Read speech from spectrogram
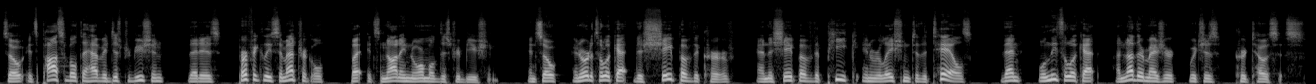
So it's possible to have a distribution that is perfectly symmetrical, but it's not a normal distribution. And so in order to look at the shape of the curve and the shape of the peak in relation to the tails, then we'll need to look at another measure, which is kurtosis.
